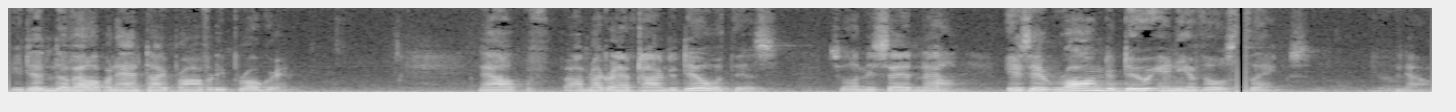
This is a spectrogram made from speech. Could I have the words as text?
He didn't develop an anti poverty program. Now, I'm not going to have time to deal with this, so let me say it now. Is it wrong to do any of those things? No.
